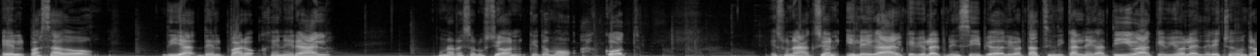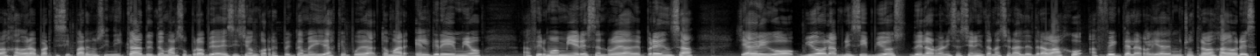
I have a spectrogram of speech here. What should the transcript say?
el pasado día del paro general, una resolución que tomó Ascot. Es una acción ilegal que viola el principio de libertad sindical negativa, que viola el derecho de un trabajador a participar de un sindicato y tomar su propia decisión con respecto a medidas que pueda tomar el gremio, afirmó Mieres en rueda de prensa y agregó, viola principios de la Organización Internacional de Trabajo, afecta la realidad de muchos trabajadores,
